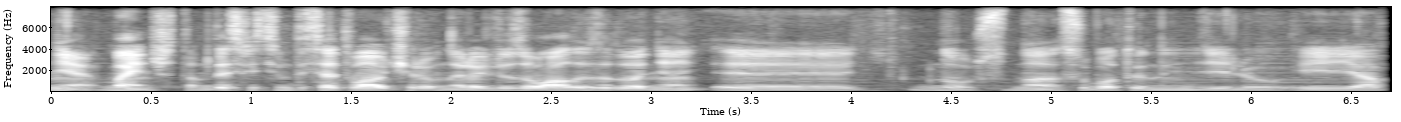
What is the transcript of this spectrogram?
ні, менше, там десь 80 ваучерів не реалізували за два дні, е, ну, на суботу і на неділю. І я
